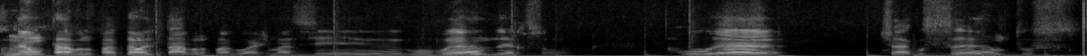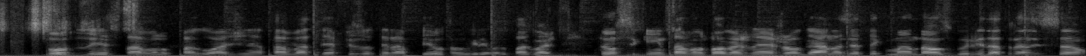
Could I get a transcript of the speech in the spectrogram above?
Não tava no pagode. Não, ele tava no pagode, mas se o Wanderson, Juan, Thiago Santos, todos eles estavam no pagode, né? Tava até fisioterapeuta no Grêmio do Pagode. Então, se quem tava no pagode não ia jogar, nós ia ter que mandar os guris da transição.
